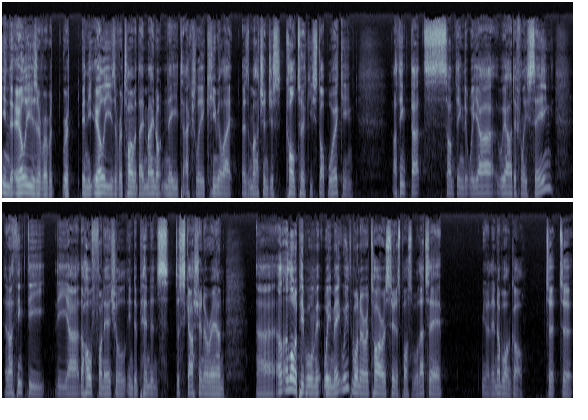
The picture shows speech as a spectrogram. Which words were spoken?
in the early years of re- in the early years of retirement, they may not need to actually accumulate as much and just cold turkey stop working. I think that's something that we are we are definitely seeing, and I think the the uh, the whole financial independence discussion around uh, a, a, lot of people we meet with want to retire as soon as possible. That's their you know their number one goal. To to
